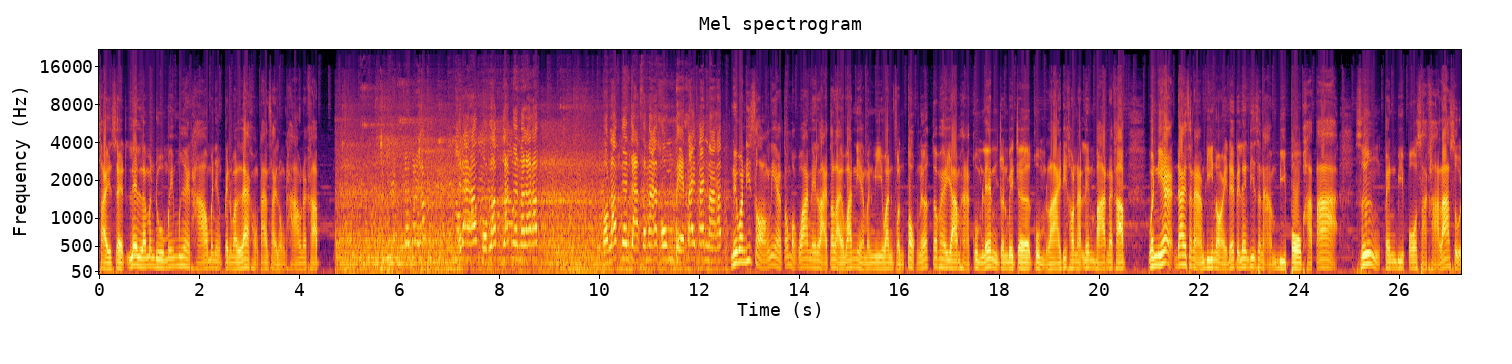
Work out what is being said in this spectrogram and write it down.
ใส่เสร็จเล่นแล้วมันดูไม่เมื่อยเท้ามันยังเป็นวันแรกของการใส่รองเท้านะครับไม่ได้ครับผมรับรับเงินมาแล้วครับผมรับเงินจากสมาคมเพจใต้แป้นมาครับ ในวันที่2เนี่ยต้องบอกว่าในหลายต่อหลายวันเนี่ยมันมีวันฝนตกเนอะก็พยายามหากลุ่มเล่นจนไปเจอกลุ่มไลน์ที่เขานัดเล่นบาสนะครับ วันนี้ได้สนามดีหน่อยได้ไปเล่นที่สนามบีโปพาตาซึ่งเป็นบีโปสาขาล่าสุด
